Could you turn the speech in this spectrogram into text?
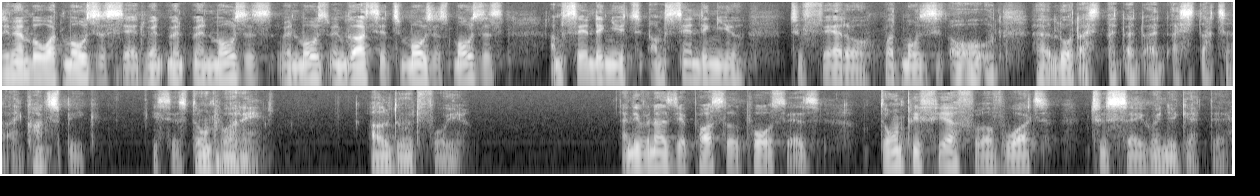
remember what Moses said when, when, when, Moses, when, Moses, when God said to Moses, Moses, I'm sending you to, I'm sending you to Pharaoh. What Moses said, Oh, uh, Lord, I, I, I stutter. I can't speak. He says, Don't worry. I'll do it for you. And even as the Apostle Paul says, Don't be fearful of what to say when you get there.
